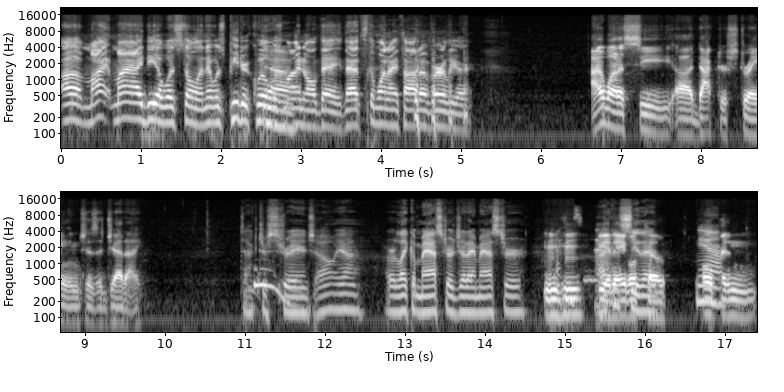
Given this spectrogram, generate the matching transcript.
Uh, my my idea was stolen. It was Peter Quill Yeah. was mine all day. That's the one I thought of earlier. I want to see uh, Doctor Strange as a Jedi. Doctor Strange. Oh yeah, or like a master, Jedi master. Mm-hmm. see that. I Being able to yeah. open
